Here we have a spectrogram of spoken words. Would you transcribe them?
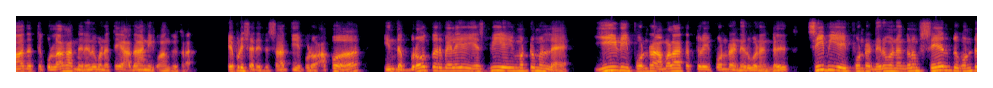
மாதத்துக்குள்ளாக அந்த நிறுவனத்தை அதானி வாங்குகிறார். எப்படி சார் இது சாத்தியப்படும்? அப்போ இந்த புரோக்கர் வேலையை எஸ்பிஐ மட்டுமல்ல இடி போன்ற அமலாக்கத்துறை போன்ற நிறுவனங்கள் சிபிஐ போன்ற நிறுவனங்களும் சேர்ந்து கொண்டு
